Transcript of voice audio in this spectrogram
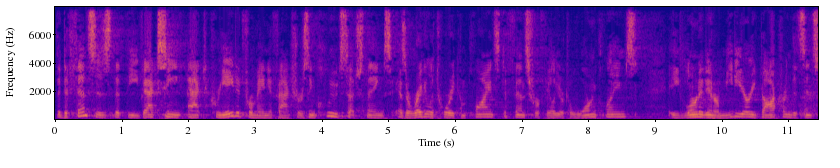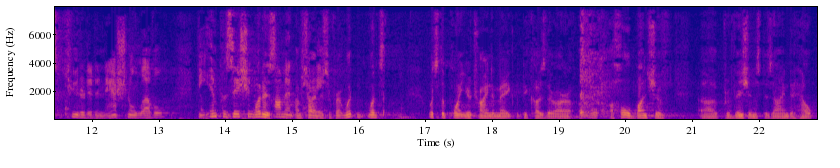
the defenses that the Vaccine Act created for manufacturers include such things as a regulatory compliance defense for failure to warn claims, a learned intermediary doctrine that's instituted at a national level, the imposition what is, comment. I'm sorry, Mr. Fred. What, what's what's the point you're trying to make? That because there are a whole, a whole bunch of uh, provisions designed to help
